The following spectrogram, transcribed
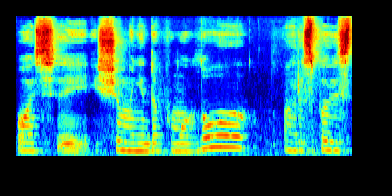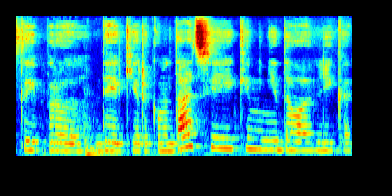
Ось що мені допомогло, розповісти про деякі рекомендації, які мені давав лікар.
